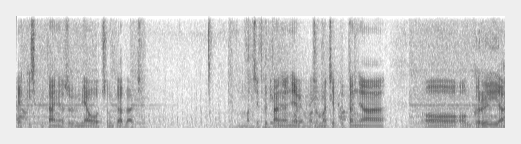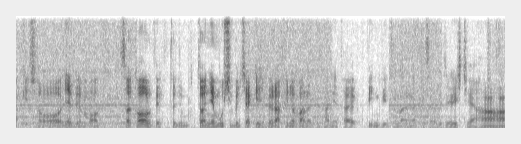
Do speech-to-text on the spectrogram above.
jakieś pytania, żebym miał o czym gadać. Macie pytania, nie wiem, może macie pytania o, o gry jakieś, o nie wiem, o cokolwiek. To, to nie musi być jakieś wyrafinowane pytanie, tak jak Pingwin to na- napisał, widzieliście? Aha, aha,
